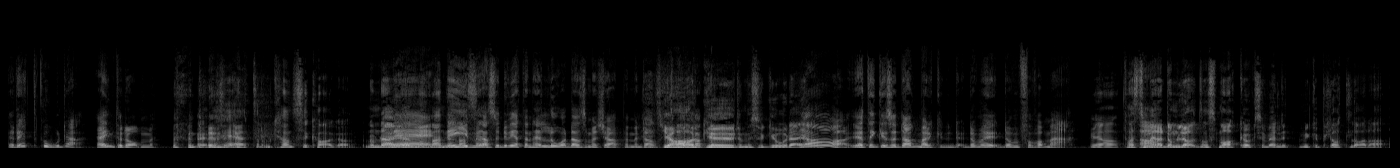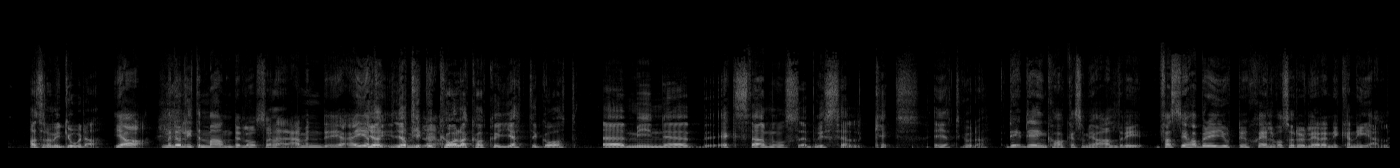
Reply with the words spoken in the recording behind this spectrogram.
rätt goda. Är inte de? Vad heter de? Cancerkakor? De där nej, eh, nej, men alltså du vet den här lådan som man köper med dansk Ja, chokladkaka? gud, de är så goda ja. Ja, jag tänker så Danmark, de, är, de får vara med. Ja, fast jag Ja. menar, de, de smakar också väldigt mycket plottlåda. Alltså de är goda. Ja, men då lite mandel och sådär. Ja. men, jag, jag, Jag, jag, tycker kolakakor är jättegott. Eh, Min eh, ex-svärmors eh, brysselkex är jättegoda. Det, det är en kaka som jag aldrig... Fast jag har börjat gjort den själv och så rullar jag den i kanel.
